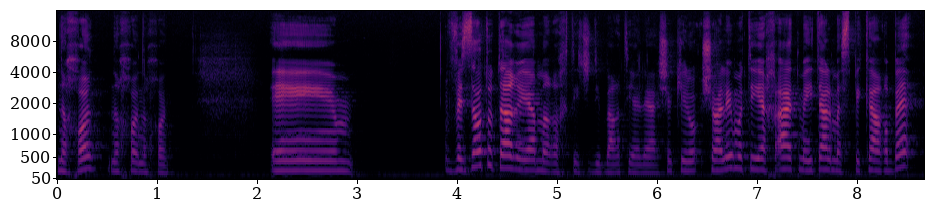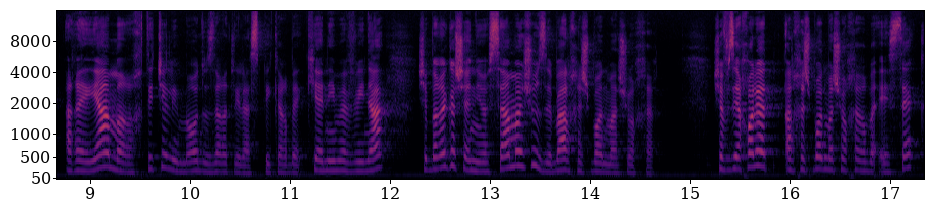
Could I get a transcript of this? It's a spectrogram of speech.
נכון, נכון, נכון. אמ, וזאת אותה ראייה מערכתית שדיברתי עליה, שכאילו שואלים אותי איך את מיטל מספיקה הרבה, הראייה המערכתית שלי מאוד עוזרת לי להספיק הרבה, כי אני מבינה שברגע שאני עושה משהו זה בא על חשבון משהו אחר. עכשיו זה יכול להיות על חשבון משהו אחר בעסק,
